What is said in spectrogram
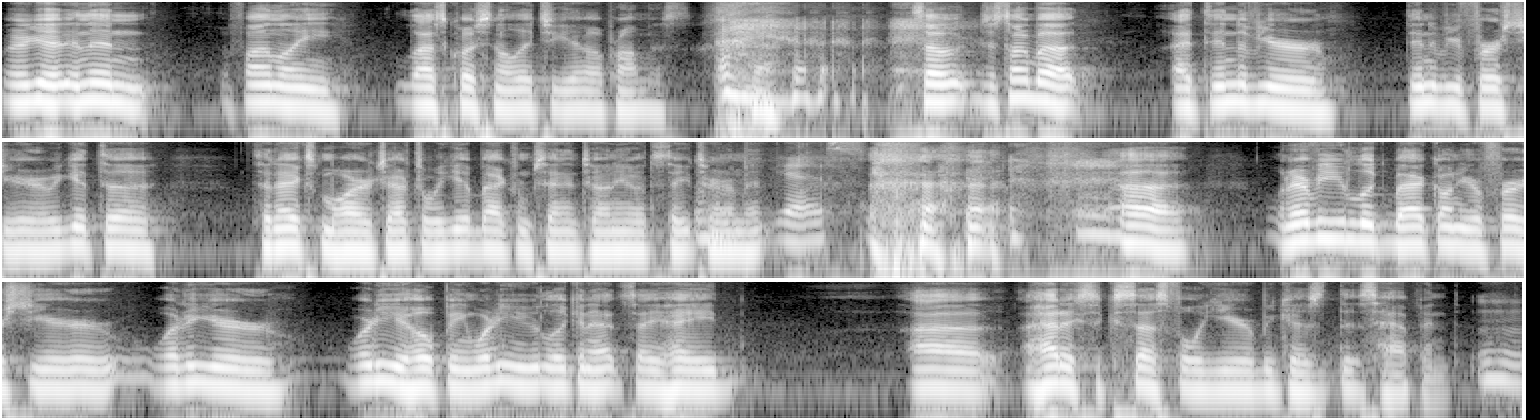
very good. And then finally, last question. I'll let you go. I promise. so just talk about at the end of your the end of your first year, we get to to next March after we get back from San Antonio at the state mm-hmm. tournament. Yes. uh, whenever you look back on your first year, what are your what are you hoping? What are you looking at? Say, hey, uh, I had a successful year because this happened. Mm-hmm.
